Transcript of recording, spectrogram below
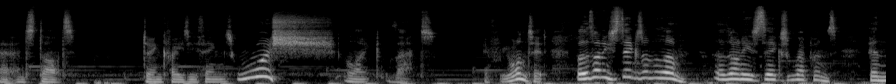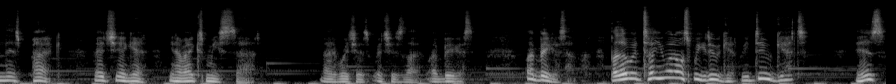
uh, and start doing crazy things, whoosh, like that, if we wanted. But there's only six of them. There's only six weapons in this pack, which again, you know, makes me sad. Uh, which is which is that my biggest, my biggest. But I would tell you what else we do get. We do get is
